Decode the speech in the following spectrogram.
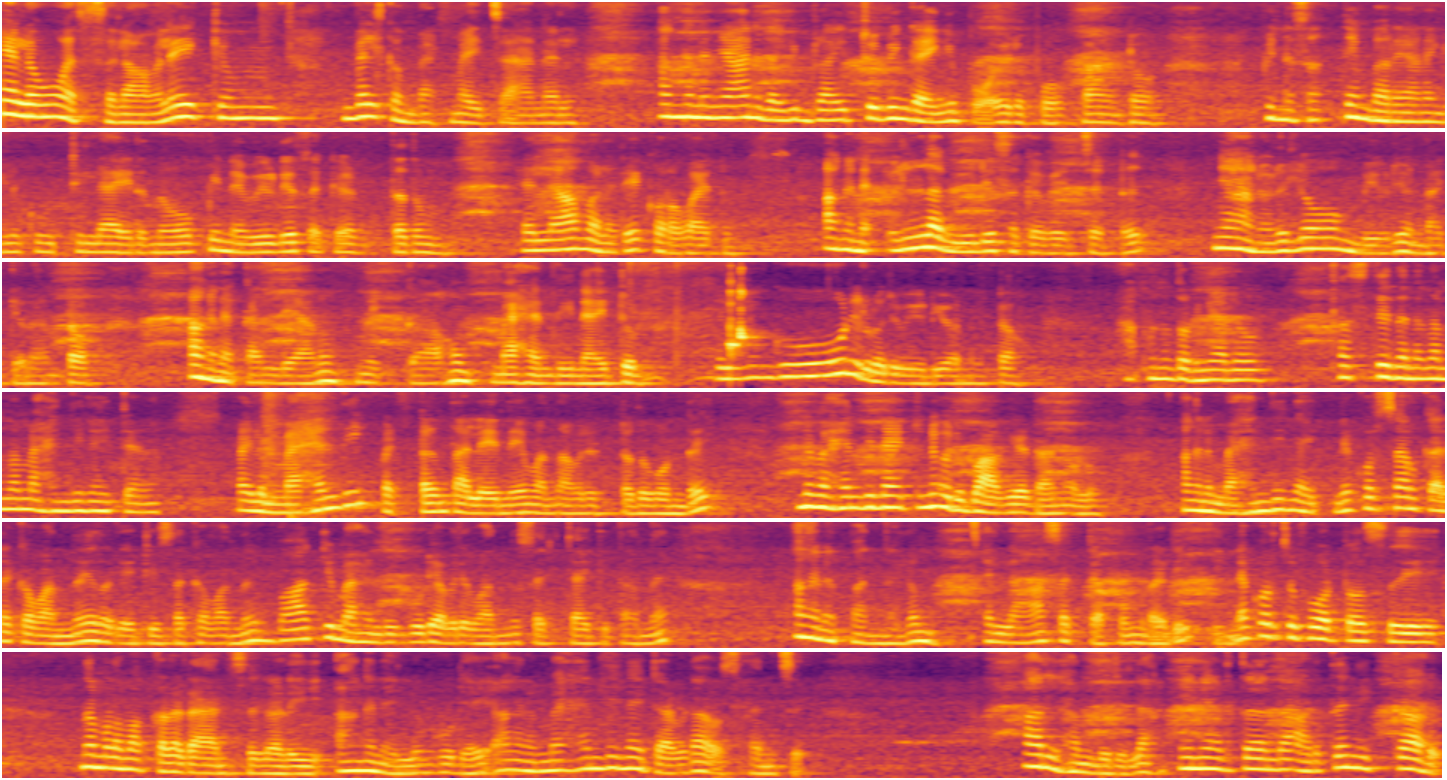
Hello അസ്സലാം വലൈക്കും welcome back my channel അങ്ങനെ ഞാനിതാ ഈ ബ്രൈറ്റ് ട്യൂബിങ് കഴിഞ്ഞ് പോയൊരു പോക്കാണ് കേട്ടോ പിന്നെ സത്യം പറയുകയാണെങ്കിൽ കൂറ്റില്ലായിരുന്നു. പിന്നെ വീഡിയോസൊക്കെ എടുത്തതും എല്ലാം വളരെ കുറവായിരുന്നു. അങ്ങനെ ഉള്ള വീഡിയോസൊക്കെ വെച്ചിട്ട് ഞാനൊരു ലോങ് വീഡിയോ ഉണ്ടാക്കിയതാണ് കേട്ടോ അങ്ങനെ കല്യാണവും നിക്കാഹും മെഹന്തി നൈറ്റും എല്ലാം കൂടിയുള്ളൊരു വീഡിയോ ആണ് കേട്ടോ അപ്പോൾ ഒന്ന് തുടങ്ങിയാലോ? ഫസ്റ്റ് തന്നെ നമ്മൾ മെഹന്തി നൈറ്റാണ് അതിൽ മെഹന്തി പെട്ടെന്ന് തലേന്നേ വന്ന് അവരിട്ടത് കൊണ്ട് പിന്നെ മെഹന്തി നൈറ്റിന് ഒരു ഭാഗം ഇടാനുള്ളൂ. അങ്ങനെ മെഹന്തി നൈറ്റിന് കുറച്ച് ആൾക്കാരൊക്കെ വന്ന് റിലേറ്റീവ്സൊക്കെ വന്ന് ബാക്കി മെഹന്തി കൂടി അവർ വന്ന് സെറ്റാക്കി തന്ന് അങ്ങനെ പന്തലും എല്ലാ സെറ്റപ്പും റെഡി പിന്നെ കുറച്ച് ഫോട്ടോസ് നമ്മളെ മക്കളെ ഡാൻസ് കളി അങ്ങനെ എല്ലാം കൂടിയായി. അങ്ങനെ മെഹന്തി നൈറ്റ് അവിടെ അവസാനിച്ച്. അലഹമില്ല ഇനി അടുത്ത എന്താ? അടുത്ത നിക്കാഹ്.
